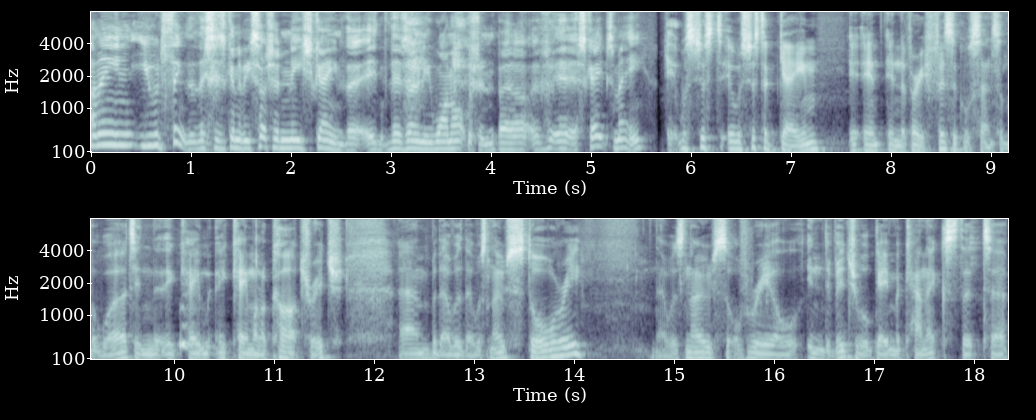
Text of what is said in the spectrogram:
I mean, you would think that this is going to be such a niche game that it, there's only one option, but it escapes me. It was just it was just a game in in the very physical sense of the word. In that it came it came on a cartridge, um, but there was there was no story. There was no sort of real individual game mechanics that uh,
